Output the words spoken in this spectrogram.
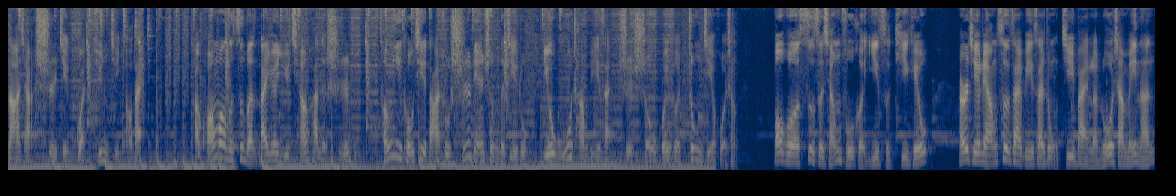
拿下世界冠军金腰带。他狂妄的资本来源于强悍的实力，曾一口气打出十连胜的记录，有五场比赛是首回合终结获胜，包括四次降服和一次 TKO，而且两次在比赛中击败了罗山梅南，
